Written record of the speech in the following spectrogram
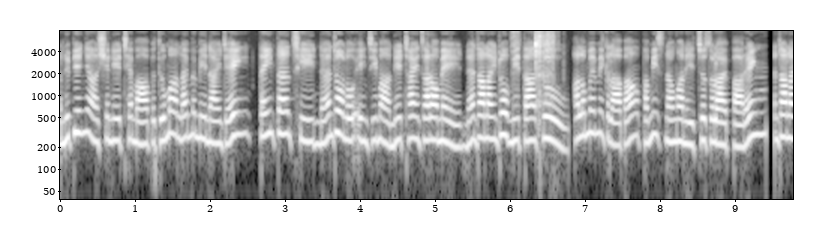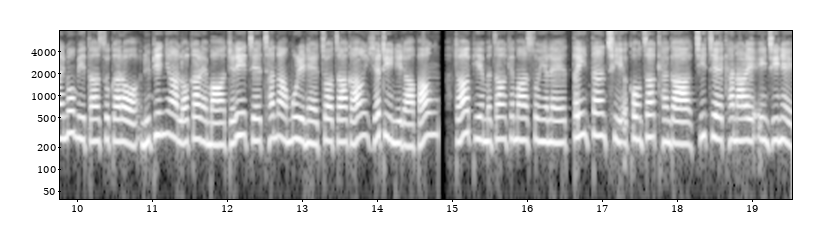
အနုပညာရှင်တွေထက်မှဘယ်သူမှလိုက်မမီနိုင်တဲ့တိမ့်တန်းချီနန်းတော်လိုအိမ်ကြီးမှာနေထိုင်ကြတော့မယ်နန္ဒာလိုင်တို့မိသားစုအားလုံးပဲမင်္ဂလာပါဗမစ်နောင်ကနေကြိုဆိုလိုက်ပါတယ်နန္ဒာလိုင်တို့မိသားစုကတော့အနုပညာလောကထဲမှာဒရိကျဲချမ်းသာမှုတွေနဲ့ကြော်ကြားကရက်တည်နေတာပါဒါအပြင်မကြခင်မှာဆိုရင်လည်းတိမ့်တန်းချီအကုန်ကြခံကကြီးကျယ်ခမ်းနားတဲ့အင်ဂျီနဲ့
